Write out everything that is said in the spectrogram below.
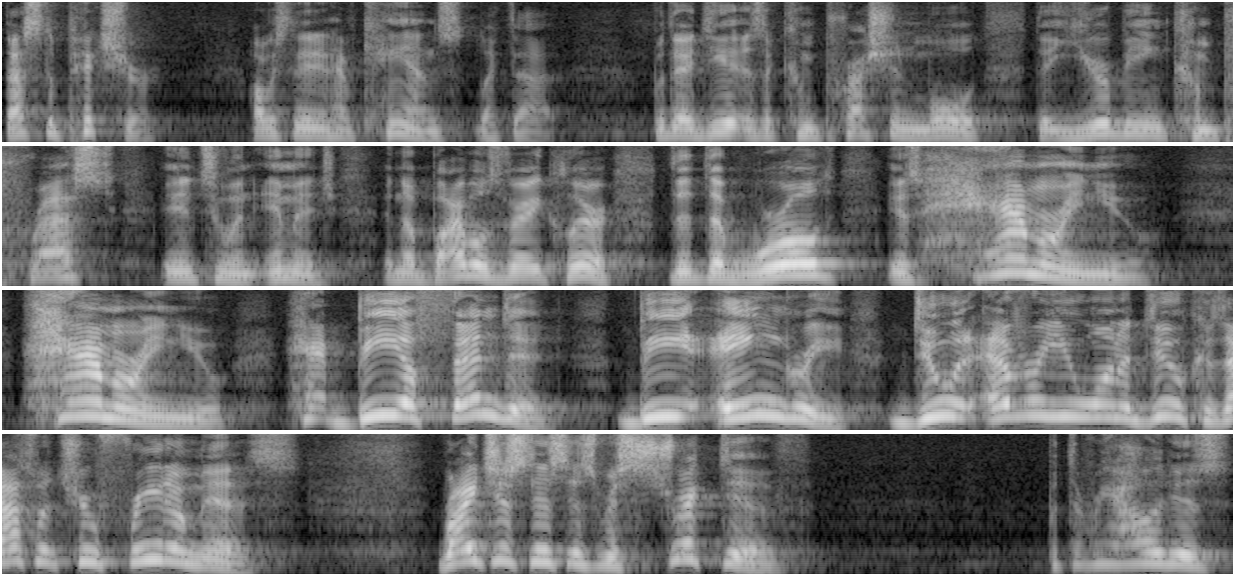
That's the picture. Obviously, they didn't have cans like that. But the idea is a compression mold, that you're being compressed into an image. And the Bible is very clear that the world is hammering you, hammering you. Ha- be offended, be angry, do whatever you want to do, because that's what true freedom is. Righteousness is restrictive. But the reality is,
